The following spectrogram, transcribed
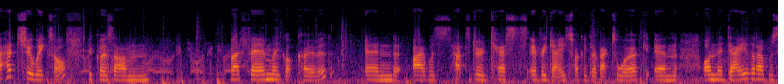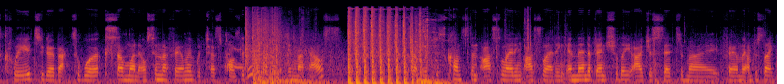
I had two weeks off because um my family got COVID and I was had to do tests every day so I could go back to work and on the day that I was cleared to go back to work someone else in my family would test positive in my house. So it was just constant isolating, isolating and then eventually I just said to my family, I'm just like,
